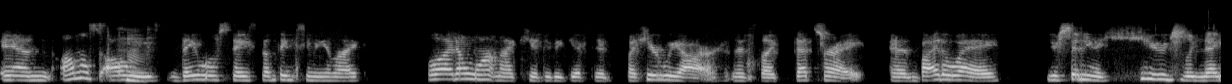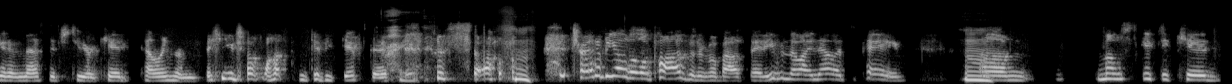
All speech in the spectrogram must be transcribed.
And almost hmm. always hmm. they will say something to me like, Well, I don't want my kid to be gifted, but here we are. And it's like, That's right. And by the way, you're sending a hugely negative message to your kid telling them that you don't want them to be gifted. Right. so hmm. try to be a little positive about that, even though I know it's pain. Hmm. Um, most gifted kids,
